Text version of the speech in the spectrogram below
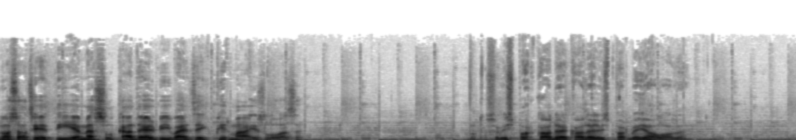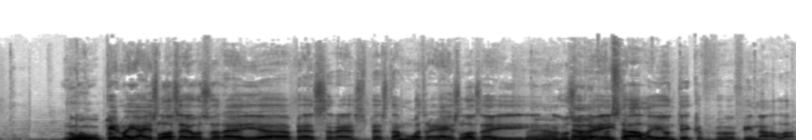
Nosauciet iemeslu, kādēļ bija vajadzīga pirmā izloze. Nu, tas ir vispār kādēļ, kādēļ vispār bija jālozē. Nu, tā- tā- pirmajā izlozē uzvarēja PSRS, pēc tam otrajā izlozē Jā, uzvarēja jā, Itālija un tika finālā.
